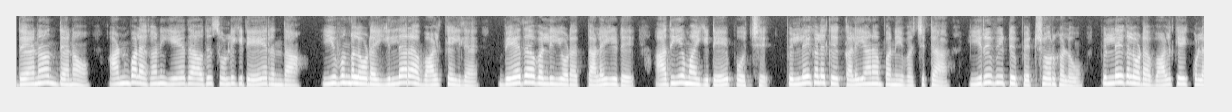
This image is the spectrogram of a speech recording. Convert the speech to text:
தினம் தினம் அன்பழகன் ஏதாவது சொல்லிக்கிட்டே இருந்தான் இவங்களோட இல்லற வாழ்க்கையில வேதவள்ளியோட தலையீடு அதிகமாகிட்டே போச்சு. பிள்ளைகளுக்கு கல்யாணம் பண்ணி வச்சுட்டா இரு வீட்டு பெற்றோர்களும் பிள்ளைகளோட வாழ்க்கைக்குள்ள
